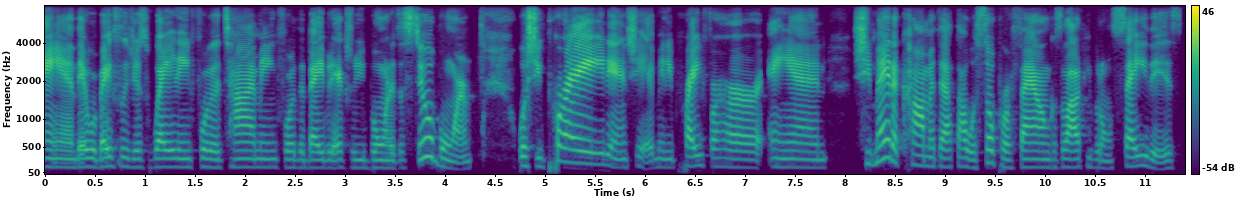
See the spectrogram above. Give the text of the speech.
And they were basically just waiting for the timing for the baby to actually be born as a stillborn. Well, she prayed and she had many pray for her. And she made a comment that I thought was so profound because a lot of people don't say this,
